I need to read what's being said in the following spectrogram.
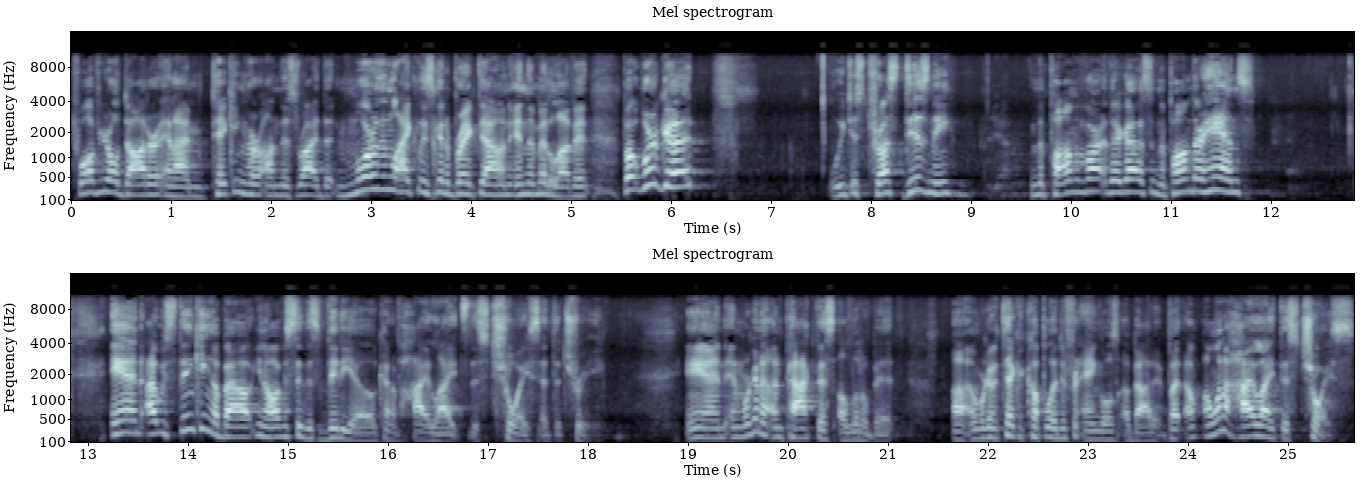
12 year old daughter, and I'm taking her on this ride that more than likely is going to break down in the middle of it, but we're good. We just trust Disney. in the palm of our, there goes, in the palm of their hands. And I was thinking about, you know, obviously this video kind of highlights this choice at the tree. And, and we're going to unpack this a little bit. Uh, and we're going to take a couple of different angles about it. But I, I want to highlight this choice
